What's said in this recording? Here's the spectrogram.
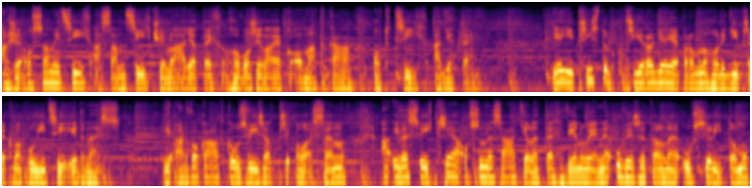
a že o samicích a samcích či mláďatech hovořila jako o matkách, otcích a dětech. Její přístup k přírodě je pro mnoho lidí překvapující i dnes. Je advokátkou zvířat při OSN a i ve svých 83 letech věnuje neuvěřitelné úsilí tomu,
